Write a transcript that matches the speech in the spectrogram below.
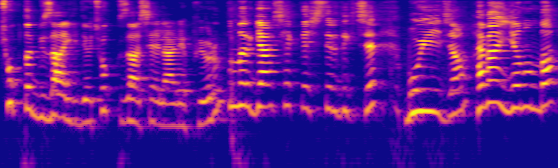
Çok da güzel gidiyor. Çok güzel şeyler yapıyorum. Bunları gerçekleştirdikçe boyayacağım. Hemen yanında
